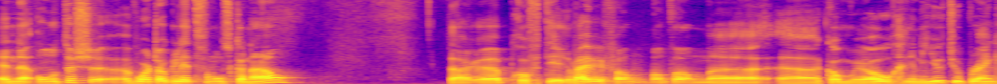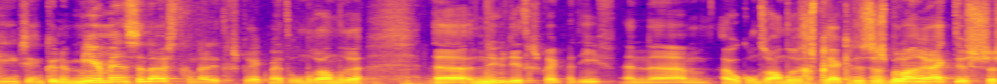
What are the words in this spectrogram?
En ondertussen eh, word ook lid van ons kanaal. Daar eh, profiteren wij weer van, want dan eh, eh, komen we weer hoger in de YouTube-rankings en kunnen meer mensen luisteren naar dit gesprek met onder andere nu dit gesprek met Yves en ook onze andere gesprekken. Dus dat is belangrijk. Dus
